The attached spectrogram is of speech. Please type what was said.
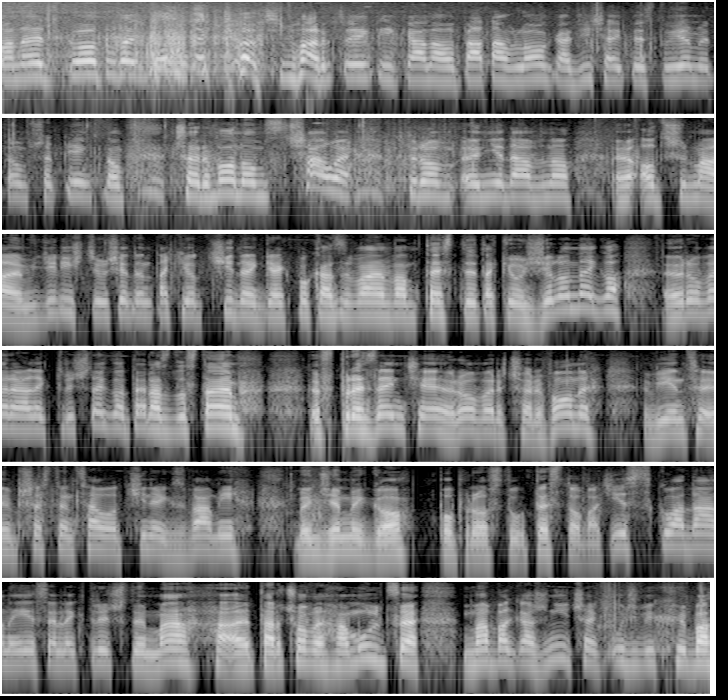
Siemaneczko, tutaj Wojtek Kaczmarczyk i kanał Tata Vloga. Dzisiaj testujemy tą przepiękną czerwoną strzałę, którą e, niedawno e, otrzymałem. Widzieliście już jeden taki odcinek, jak pokazywałem Wam testy takiego zielonego e, rowera elektrycznego. Teraz dostałem w prezencie rower czerwony, więc przez ten cały odcinek z Wami będziemy go po prostu testować. Jest składany, jest elektryczny, ma tarczowe hamulce, ma bagażniczek, udźwig chyba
